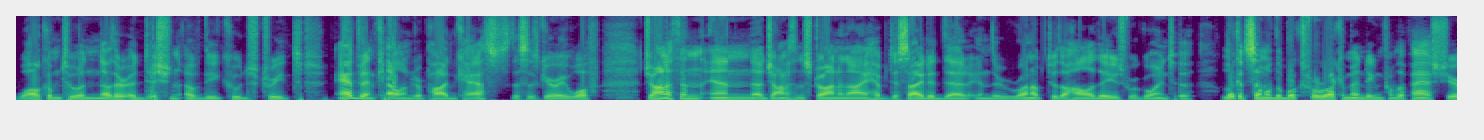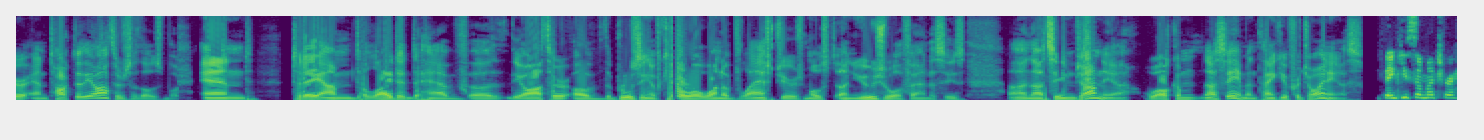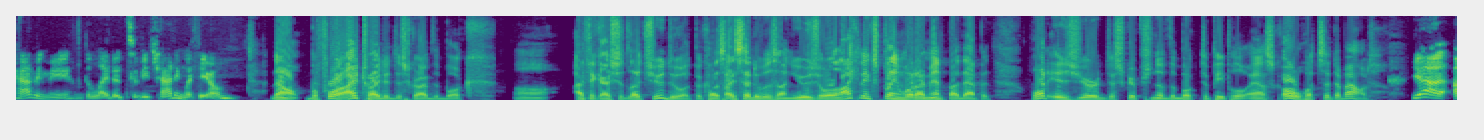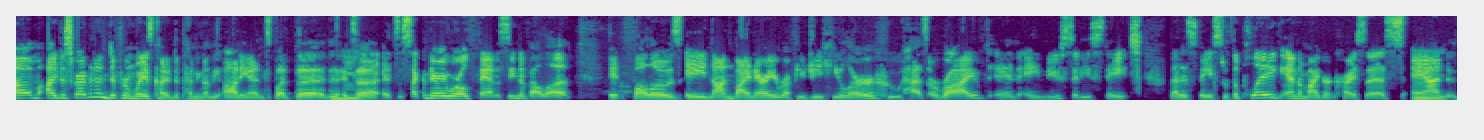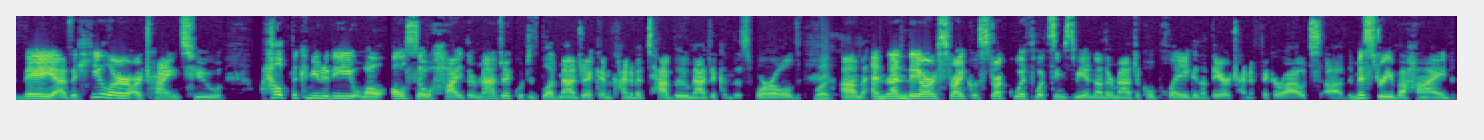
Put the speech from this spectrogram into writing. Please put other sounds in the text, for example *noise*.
Welcome to another edition of the Coode Street Advent Calendar podcast. This is Gary Wolfe. Jonathan and uh, Jonathan Strahan and I have decided that in the run up to the holidays, we're going to look at some of the books we're recommending from the past year and talk to the authors of those books. And Today, I'm delighted to have uh, the author of The Bruising of Qilwa, one of last year's most unusual fantasies, uh, Naseem Jamnia. Welcome, Naseem, and thank you for joining us. Thank you so much for having me. I'm delighted to be chatting with you. Now, before I try to describe the book, uh, I think I should let you do it because I said it was unusual, and I can explain what I meant by that. But what is your description of the book to people who ask, "Oh, what's it about?" Yeah, um, I describe it in different ways, kind of depending on the audience. But the, the mm-hmm. it's a it's a secondary world fantasy novella. It follows a non-binary refugee healer who has arrived in a new city state that is faced with a plague and a migrant crisis, mm-hmm. and they, as a healer, are trying to help the community while also hide their magic, which is blood magic and kind of a taboo magic in this world. Right. Um, and then they are strike, struck with what seems to be another magical plague, and that they are trying to figure out uh, the mystery behind.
